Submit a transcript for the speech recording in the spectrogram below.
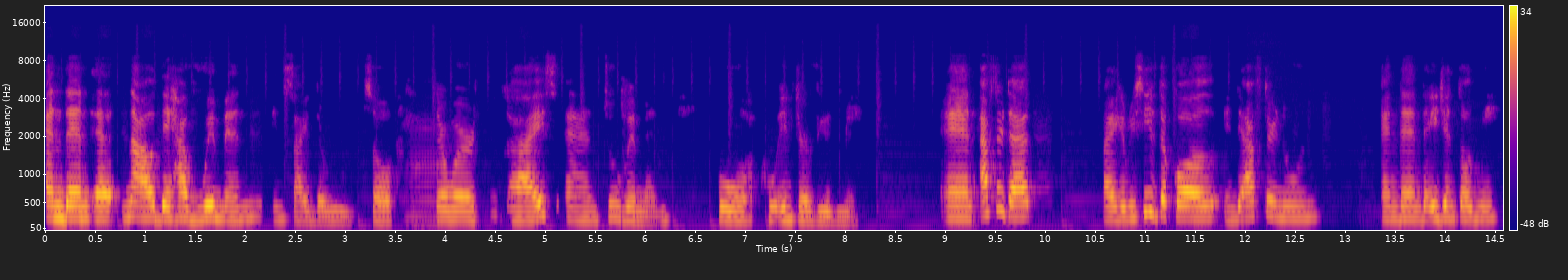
and then uh, now they have women inside the room. So mm. there were two guys and two women who who interviewed me. And after that, I received a call in the afternoon, and then the agent told me,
